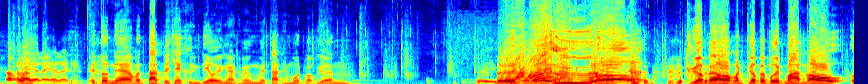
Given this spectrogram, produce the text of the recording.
สร้างอะไรบ้านอะไรอะไร ไอ้ต้นเนี้ยมันตัดไปแค่ครึ่งเดียวเองอะทำไมมึงไม่ตัดให้หมดวะเพื่อน เฮ้ยเออล้างเฮ้ล้างยเออเกือบแล้วมันเกือบไปเปิดบ้านเราเอ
